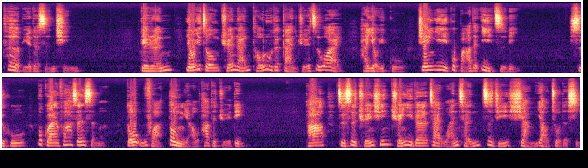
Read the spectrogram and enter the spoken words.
特别的神情，给人有一种全然投入的感觉之外，还有一股。坚毅不拔的意志力，似乎不管发生什么都无法动摇他的决定。他只是全心全意的在完成自己想要做的事，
